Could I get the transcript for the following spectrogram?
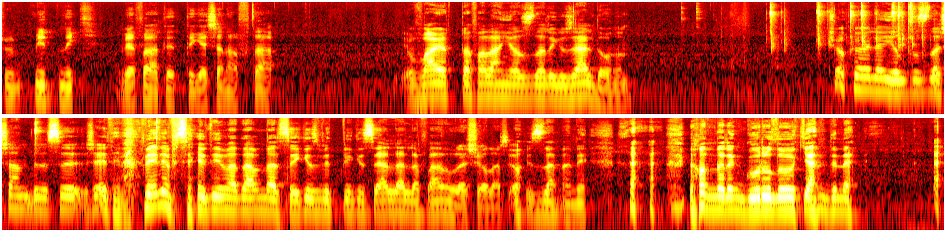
Şu Mitnick vefat etti geçen hafta. Wired'da falan yazıları güzeldi onun. Çok öyle yıldızlaşan birisi şeydi. Benim sevdiğim adamlar 8 bit bilgisayarlarla falan uğraşıyorlar. O yüzden hani onların guruluğu kendine.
